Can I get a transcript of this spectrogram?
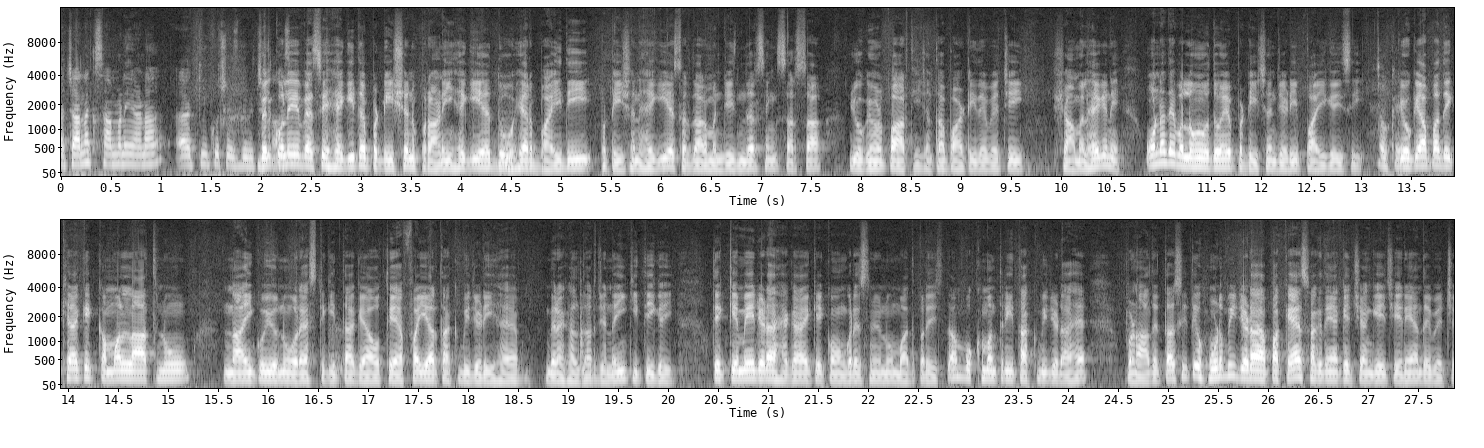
ਅਚਾਨਕ ਸਾਹਮਣੇ ਆਣਾ ਕੀ ਕੁਝ ਇਸ ਦੇ ਵਿੱਚ ਬਿਲਕੁਲ ਇਹ ਵੈਸੇ ਹੈਗੀ ਤਾਂ ਪਟੀਸ਼ਨ ਪੁਰਾਣੀ ਹੈਗੀ ਹੈ। 2022 ਦੀ ਪਟੀਸ਼ਨ ਹੈਗੀ ਹੈ। ਸਰਦਾਰ ਮਨਜਿੰਦਰ ਸਿੰਘ ਸਰਸਾ ਜੋ ਕਿ ਹੁਣ ਭਾਰਤੀ ਜਨਤਾ ਪਾਰਟੀ ਦੇ ਵਿੱਚ ਹੀ ਸ਼ਾਮਲ ਹੈਗੇ ਨੇ ਉਹਨਾਂ ਦੇ ਵੱਲੋਂ ਉਦੋਂ ਇਹ ਪਟੀਸ਼ਨ ਜਿਹੜੀ ਪਾਈ ਗਈ ਸੀ. ਕਿਉਂਕਿ ਆਪਾਂ ਦੇਖਿਆ ਕਿ ਕਮਲਨਾਥ ਨੂੰ ਨਾ ਹੀ ਕੋਈ ਉਹਨੂੰ ਅਰੈਸਟ ਕੀਤਾ ਗਿਆ ਉੱਤੇ ਐਫ ਆਈ ਆਰ ਤੱਕ ਵੀ ਜਿਹੜੀ ਹੈ ਮੇਰਾ ਖਿਆਲ ਦਰਜ ਨਹੀਂ ਕੀਤੀ ਗਈ। ਤੇ ਕਿਵੇਂ ਜਿਹੜਾ ਹੈਗਾ ਹੈ ਕਿ ਕਾਂਗਰਸ ਨੇ ਉਹਨੂੰ ਮੱਧ ਪ੍ਰਦੇਸ਼ ਦਾ ਮੁੱਖ ਮੰਤਰੀ ਤੱਕ ਵੀ ਜਿਹੜਾ ਹੈ ਬਣਾ ਦਿੱਤਾ ਸੀ। ਤੇ ਹੁਣ ਵੀ ਜਿਹੜਾ ਆਪਾਂ ਕਹਿ ਸਕਦੇ ਹਾਂ ਕਿ ਚੰਗੇ ਚਿਹਰਿਆਂ ਦੇ ਵਿੱਚ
